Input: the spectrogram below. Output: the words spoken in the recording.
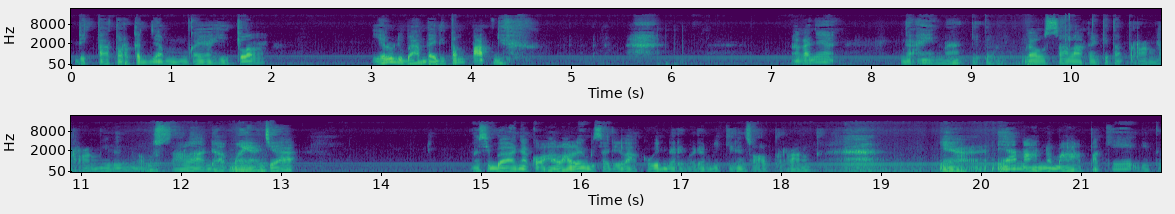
diktator kejam kayak Hitler, ya lu dibantai di tempat gitu. Makanya nggak enak gitu nggak usah lah kayak kita perang-perang gitu. Nggak usah lah damai aja. Masih banyak kok hal-hal yang bisa dilakuin daripada mikirin soal perang. Ya ya nanam apa kek gitu.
